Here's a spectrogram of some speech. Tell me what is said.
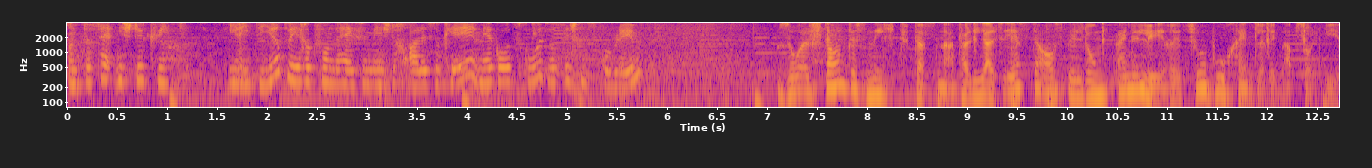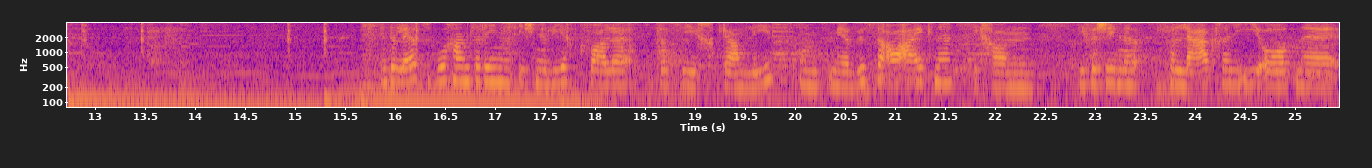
Und das hat mich ein Stück weit irritiert, weil ich gefunden habe, für mich ist doch alles okay, mir geht es gut, was ist denn das Problem? So erstaunt es nicht, dass Nathalie als erste Ausbildung eine Lehre zur Buchhändlerin absolviert. In der Lehre zur Buchhändlerin ist mir leicht gefallen, dass ich gerne lese und mir Wissen aneigne. Ich kann die verschiedenen Verlage einordnen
